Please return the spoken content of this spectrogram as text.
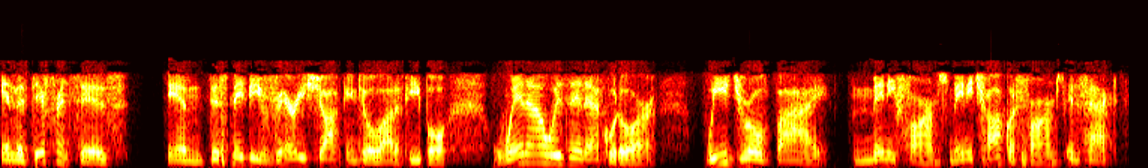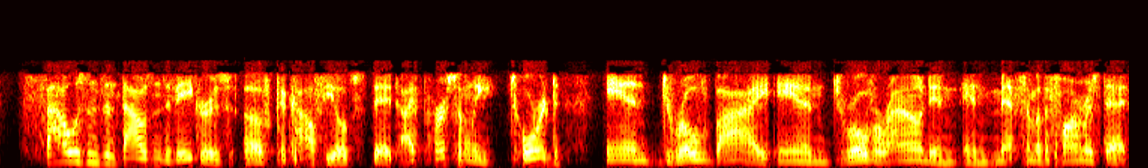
And the difference is, and this may be very shocking to a lot of people, when I was in Ecuador, we drove by many farms, many chocolate farms. In fact, thousands and thousands of acres of cacao fields that I personally toured and drove by and drove around and, and met some of the farmers that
